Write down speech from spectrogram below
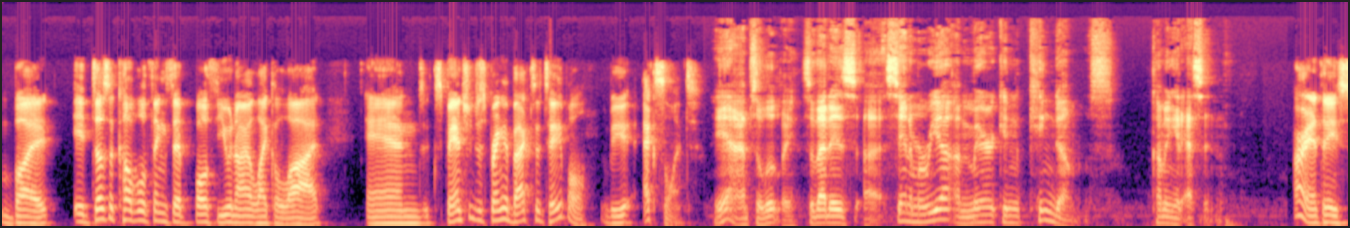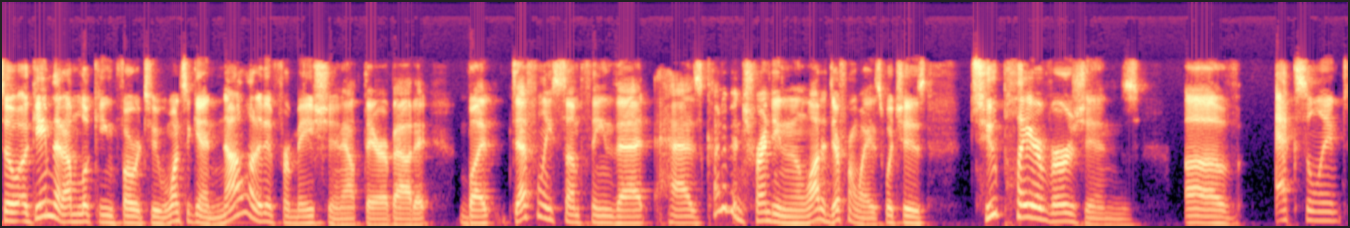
but it does a couple of things that both you and I like a lot. and expansion just bring it back to the table. It'd be excellent. Yeah, absolutely. So that is uh, Santa Maria American Kingdoms coming at Essen. All right, Anthony. So a game that I'm looking forward to. Once again, not a lot of information out there about it, but definitely something that has kind of been trending in a lot of different ways, which is two-player versions of excellent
